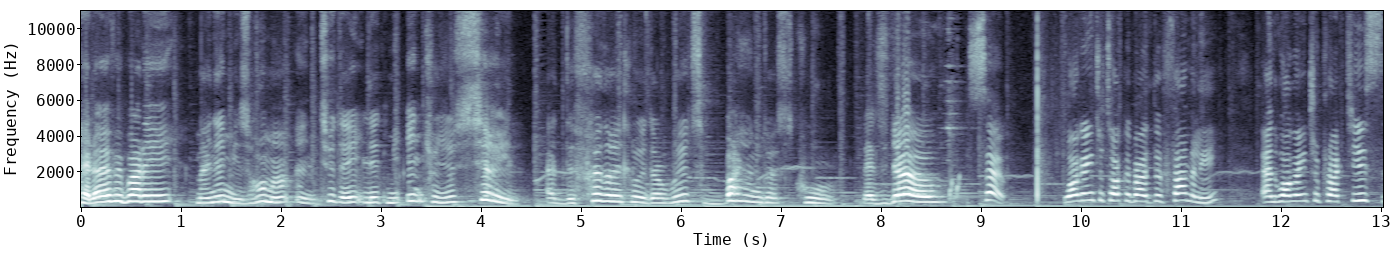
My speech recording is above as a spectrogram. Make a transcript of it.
Hello everybody, my name is Romain and today let me introduce Cyril at the Frederick Louis Darwitz Bilingual School. Let's go! So, we're going to talk about the family and we're going to practice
